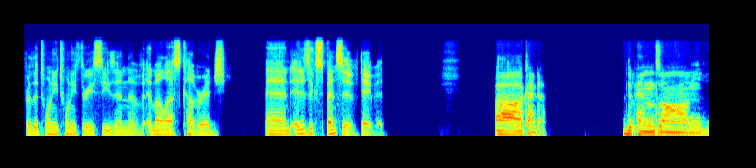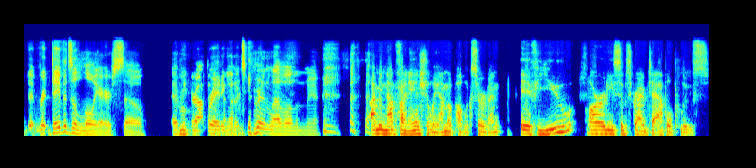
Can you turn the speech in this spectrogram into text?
for the 2023 season of MLS coverage, and it is expensive, David. Uh, kind of. Depends on. David's a lawyer, so every, you're operating on a different level than we are. I mean, not financially. I'm a public servant. If you already subscribe to Apple Plus,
